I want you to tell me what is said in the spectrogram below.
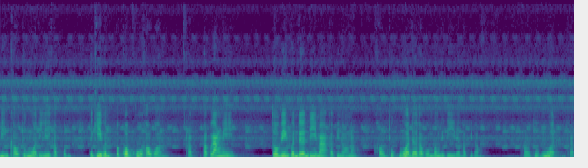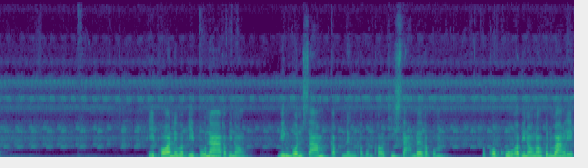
วิ่งเข่าทุกงวดอีนี้ครับผมเมื่อกี้เพิ่นประกบคูเขาพร้อมครับพักหลังนี่ตัววิ่งเพิ่นเดินดีมากครับพี่น้องเนาะเข้าทุกงวดเด้ครับผมเบิ่งดีๆเด้ครับพี่น้อง เข้าทุกงวดครับ พี่พรหรือว่าพี่ปูนาครับพี่น้อง วิ่งบนสามกับหนึ่งครับผมเข้าที่สามเด้อครับผม ประกบครูครับพี่น้องเนาะคนว่างเลข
